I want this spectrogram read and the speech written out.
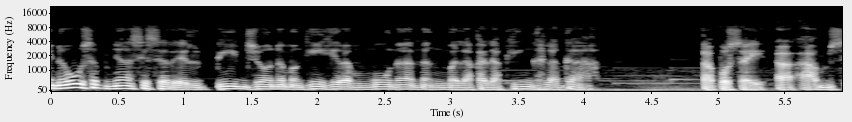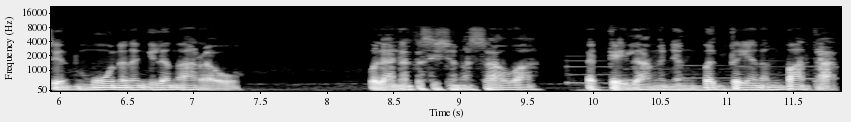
Kinausap niya si Sir Elpidio na manghihiram muna ng malakalaking halaga tapos ay a-absent muna ng ilang araw. Wala na kasi siyang asawa at kailangan niyang bantayan ang bata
